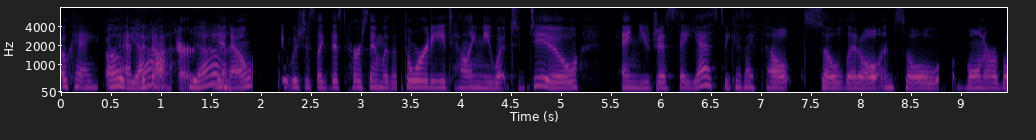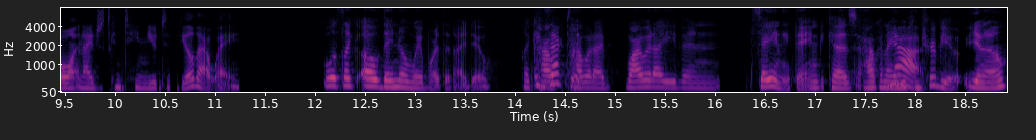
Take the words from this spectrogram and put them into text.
okay, oh, at yeah, the doctor. Yeah. You know, it was just like this person with authority telling me what to do. And you just say yes because I felt so little and so vulnerable. And I just continued to feel that way. well, it's like, oh, they know way more than I do. Like, Exactly. how how would I? Why would I even say anything? Because how can I even contribute? You know?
